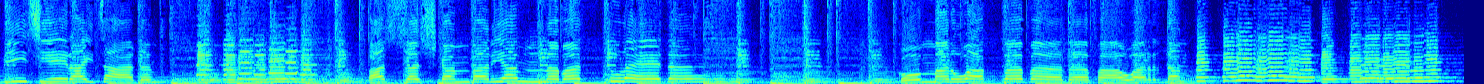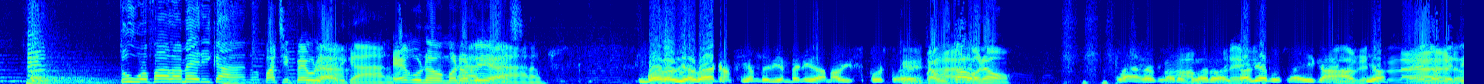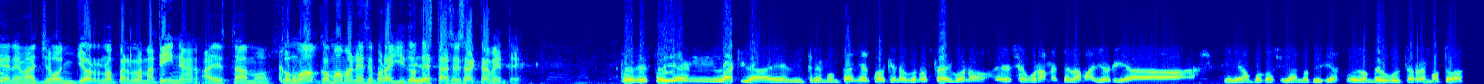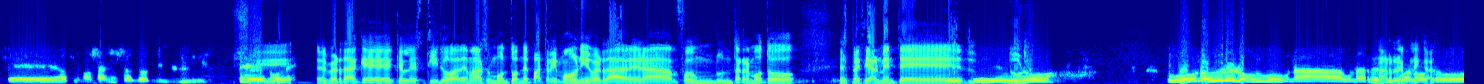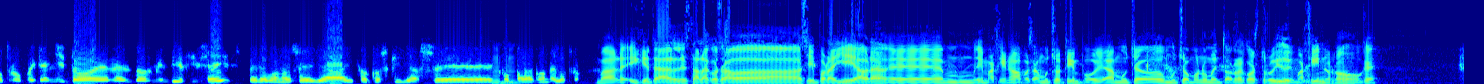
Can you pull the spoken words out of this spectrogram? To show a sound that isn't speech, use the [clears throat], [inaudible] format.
Vi si era aizzata Passa scampanianna pattuleta Con mano a papà te fa guardare Tu fa l'americano Pachi Peula. Americano. Eguno, buenos días. Americano. Buenos días, vaya canción de bienvenida me habéis puesto, ¿eh? ¿Te ha gustado o no? Claro, claro, Ah, claro. A hombre. Italia, pues ahí, Es lo que- canción. Es lo que tiene, macho. Buongiorno per la matina. Ahí estamos. ¿Cómo, ¿Cómo amanece por allí? [laughs] ¿Dónde estás exactamente? Pues estoy en Láquila, entre montañas, para el que no conozca, y bueno, eh, seguramente la mayoría que vea un poco así las noticias fue donde hubo el terremoto hace hace unos años, el 2009. es verdad que, que les tiró además un montón de patrimonio, ¿verdad? Era Fue un, un terremoto especialmente Sí, du- sí, duro. hubo, hubo uno duro y luego hubo una, una, Una réplica, bueno, otro, otro pequeñito en el 2016, pero bueno, ese ya hizo cosquillas eh, comparado con el otro. Vale, ¿y qué tal está la cosa así por allí ahora? Eh, imagino, ha pasado mucho tiempo, ya mucho, mucho monumento reconstruido, imagino, ¿no? ¿O qué?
